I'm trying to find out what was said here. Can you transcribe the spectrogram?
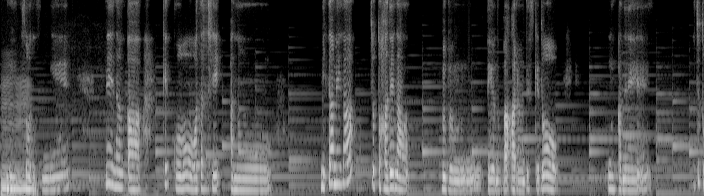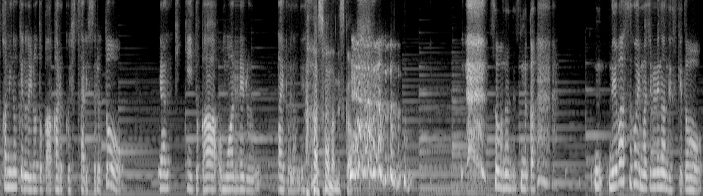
うん、そうですね。でなんか結構私あのー見た目がちょっと派手な部分っていうのがあるんですけどなんかねちょっと髪の毛の色とか明るくしたりするとヤンキーとか思われるタイプなんです、ね。あそうなんですか。そうなんです。なんか、根はすごい真面目なんですけど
